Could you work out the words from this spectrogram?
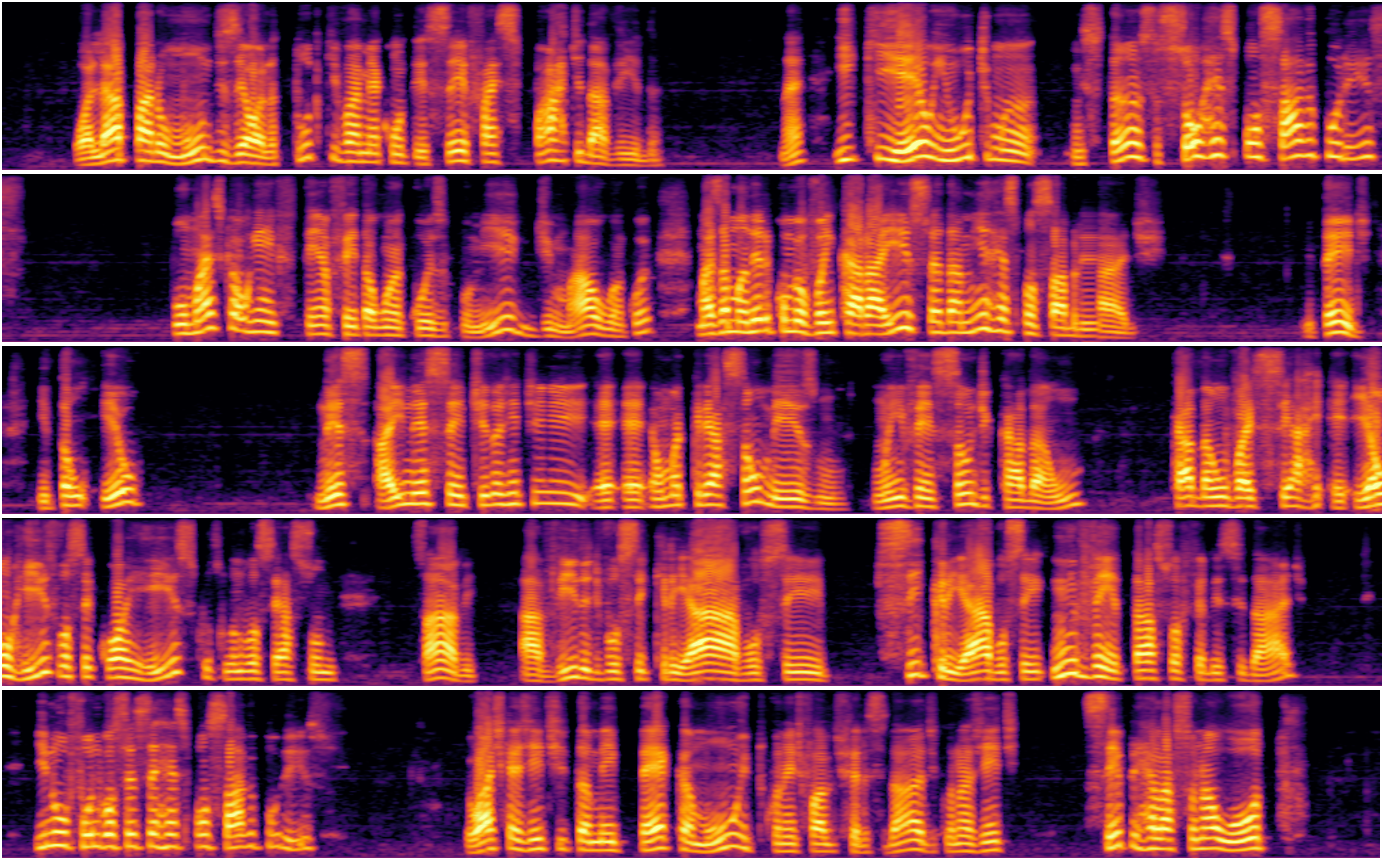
Olhar para o mundo e dizer, olha, tudo que vai me acontecer faz parte da vida, né? E que eu, em última instância, sou responsável por isso. Por mais que alguém tenha feito alguma coisa comigo, de mal, alguma coisa, mas a maneira como eu vou encarar isso é da minha responsabilidade. Entende? Então, eu Nesse, aí, nesse sentido, a gente é, é, é uma criação mesmo, uma invenção de cada um. Cada um vai ser. E é um risco, você corre riscos quando você assume, sabe? A vida de você criar, você se criar, você inventar a sua felicidade. E, no fundo, você ser responsável por isso. Eu acho que a gente também peca muito quando a gente fala de felicidade, quando a gente sempre relaciona ao outro,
